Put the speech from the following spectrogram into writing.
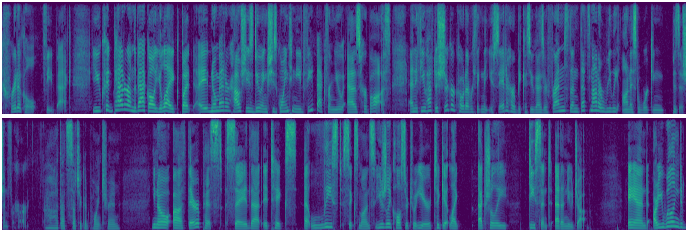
critical feedback? You could pat her on the back all you like, but uh, no matter how she's doing, she's going to need feedback from you as her boss. And if you have to sugarcoat everything that you say to her because you guys are friends, then that's not a really honest working position for her. Oh, that's such a good point, Trin. You know, uh, therapists say that it takes at least six months, usually closer to a year, to get like actually decent at a new job. And are you willing to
